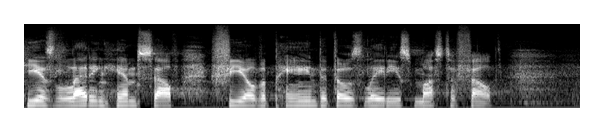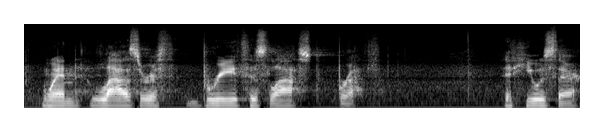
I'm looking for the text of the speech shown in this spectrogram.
He is letting himself feel the pain that those ladies must have felt when Lazarus breathed his last breath, that he was there.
